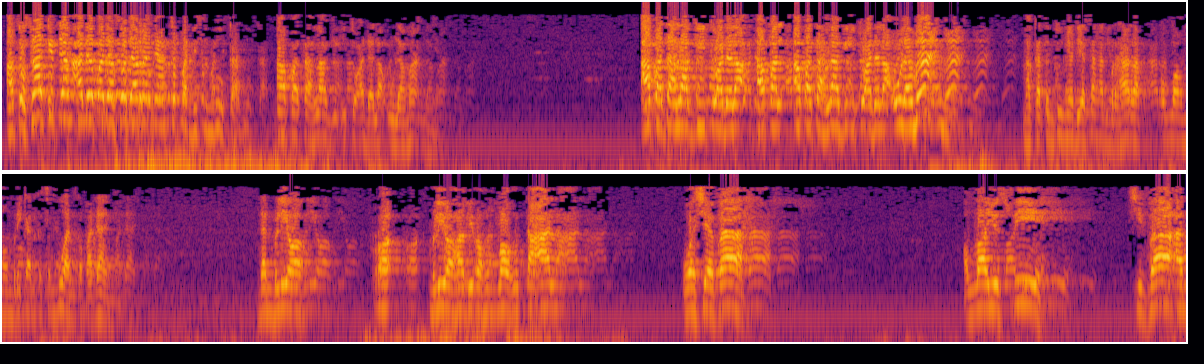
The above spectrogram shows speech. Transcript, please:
atau sakit yang ada pada saudaranya cepat disembuhkan. Apatah lagi itu adalah ulamanya. Apatah lagi itu adalah apal, apatah lagi itu adalah ulamanya. Maka tentunya dia sangat berharap Allah memberikan kesembuhan kepadanya. Dan beliau beliau habibahullah taala wa syafah Allah yusfih shifaan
